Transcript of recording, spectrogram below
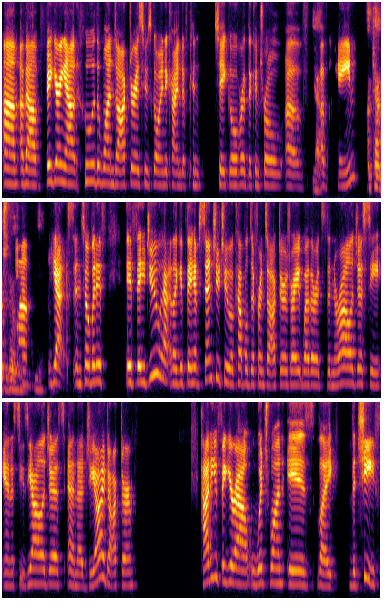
um, about figuring out who the one doctor is who's going to kind of con- take over the control of Yeah. of pain. Accountability. Um, Yeah. Yes, and so, but if if they do have like if they have sent you to a couple different doctors, right? Whether it's the neurologist, the anesthesiologist, and a GI doctor, how do you figure out which one is like the chief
